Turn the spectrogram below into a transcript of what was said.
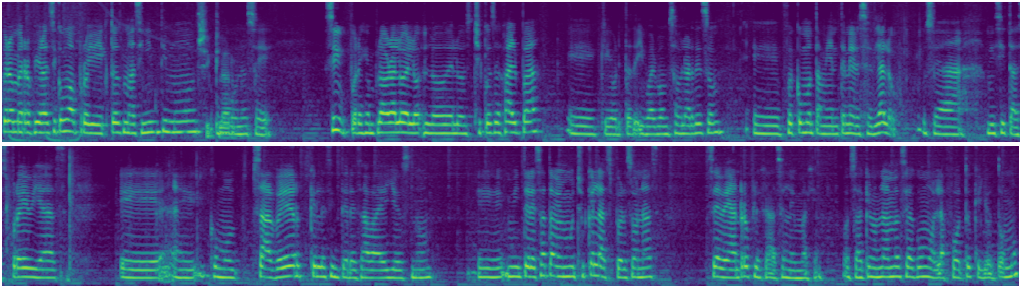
pero me refiero así como a proyectos más íntimos, sí, claro. no sé. Sí, por ejemplo, ahora lo de, lo de los chicos de Jalpa, eh, que ahorita igual vamos a hablar de eso, eh, fue como también tener ese diálogo, o sea, visitas previas, eh, como saber qué les interesaba a ellos, ¿no? me interesa también mucho que las personas se vean reflejadas en la imagen, o sea, que no nada más sea como la foto que yo tomo,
